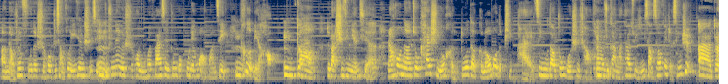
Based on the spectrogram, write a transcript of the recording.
啊秒针服务的时候，只想做一件事情，就是那个时候你会发现中国互联网环境特别好，嗯，对，对吧？十几年前，然后呢就开始有很多的 global 的品牌进入到中国市场，他要去干嘛？他要去影响消费者心智啊，对，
